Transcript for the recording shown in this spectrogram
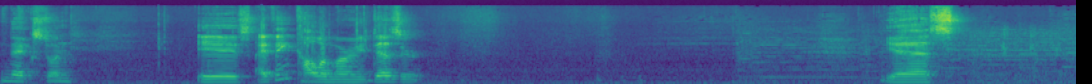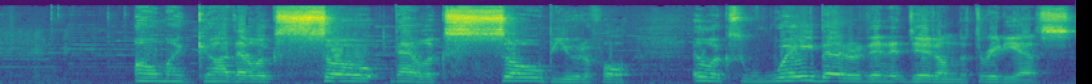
next one is I think Kalimari Desert. Yes. Oh my god, that looks so that looks so beautiful. It looks way better than it did on the 3DS.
